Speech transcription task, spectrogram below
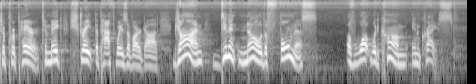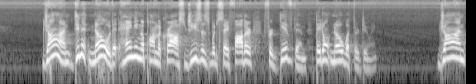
to prepare, to make straight the pathways of our God, John didn't know the fullness of what would come in Christ. John didn't know that hanging upon the cross, Jesus would say, Father, forgive them. They don't know what they're doing. John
